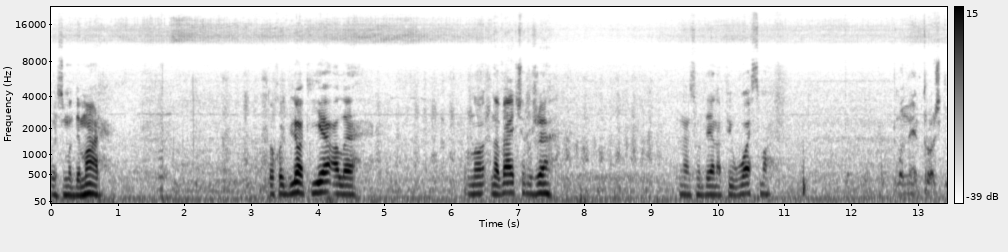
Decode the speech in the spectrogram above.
Візьмемо демар. То хоч льот є, але воно на вечір вже у нас година пів восьма. Вони трошки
